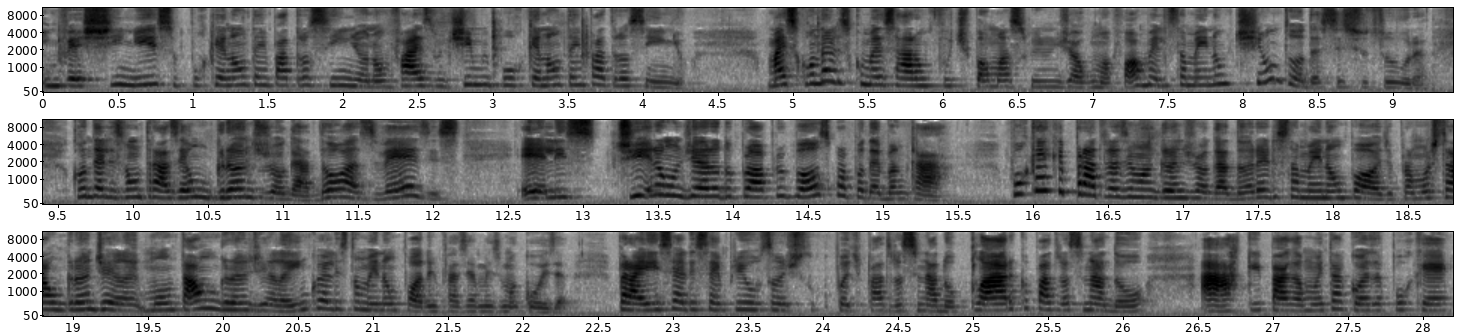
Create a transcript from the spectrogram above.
investir nisso porque não tem patrocínio, não faz um time porque não tem patrocínio. Mas quando eles começaram o futebol masculino de alguma forma, eles também não tinham toda essa estrutura. Quando eles vão trazer um grande jogador, às vezes, eles tiram o dinheiro do próprio bolso para poder bancar. Por que, que para trazer uma grande jogadora eles também não podem? Para mostrar um grande montar um grande elenco, eles também não podem fazer a mesma coisa. Para isso, eles sempre usam desculpa de patrocinador. Claro que o patrocinador arca e paga muita coisa, porque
